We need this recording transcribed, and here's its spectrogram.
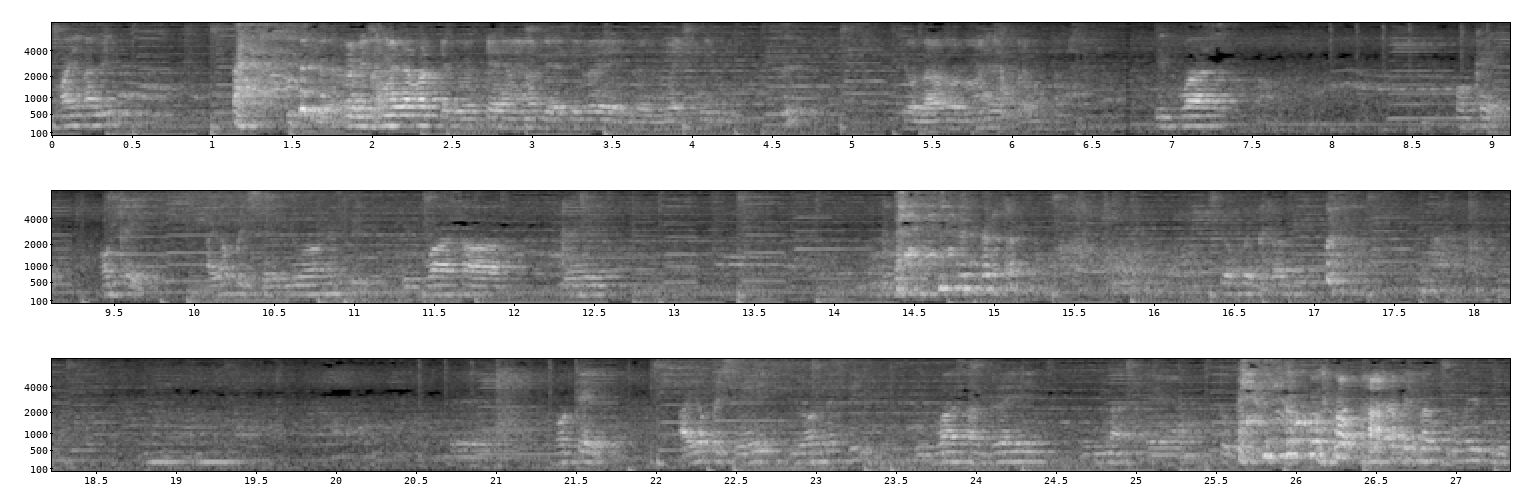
Finally... It was... Okay, okay, I appreciate your honesty. It was a. Yo pensando. Eh, okay, I appreciate your honesty. It was a great na- uh, to nice to meet you.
